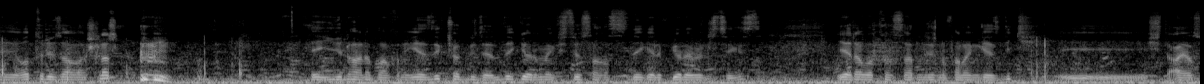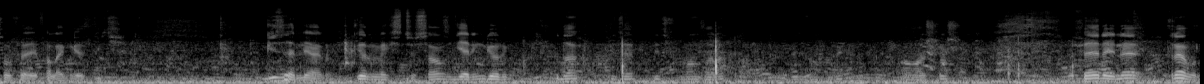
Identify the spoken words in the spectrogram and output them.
üzere. oturuyoruz arkadaşlar. e, Gülhane Parkı'nı gezdik. Çok güzeldi. Görmek istiyorsanız siz de gelip görebilirsiniz. Yerevan Sarnıcı'nı falan gezdik. Ee, işte Ayasofya'yı falan gezdik. Güzel yani. Görmek istiyorsanız gelin görün. Bu da güzel bir manzara. Ağaçlar. FR ile Travel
